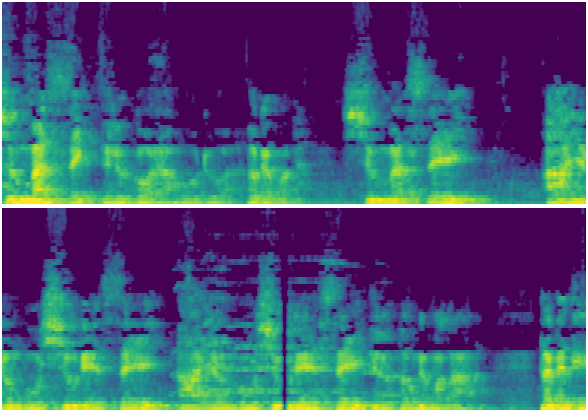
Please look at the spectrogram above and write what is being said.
ရှုမတ်စိတ်ဒီလိုခေါ်တာဟုတ်တို့ဟုတ်တယ်မလားရှုမတ်စိတ်အာယုံကိုရှုတဲ့စိတ်အာယုံကိုရှုတဲ့စိတ်ဒီလိုသုံးတယ်မလားဒါပေမဲ့ဒီ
